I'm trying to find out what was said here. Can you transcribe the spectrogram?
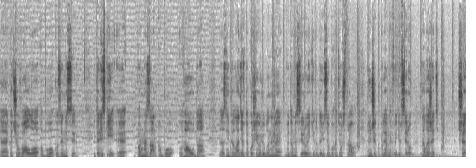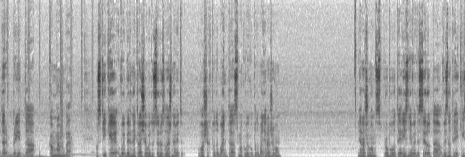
е, качовало або козиний сир. Італійський е, пармезан або гауда е, з Нідерландів також є улюбленими видами сиру, які додаються в багатьох стравах. До інших популярних видів сиру належать чеддер, брі та камембер. Оскільки вибір найкращого виду сиру залежно від ваших подобань та смакових уподобань, раджу вам. Я раджу вам спробувати різні види сиру та визнати, який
